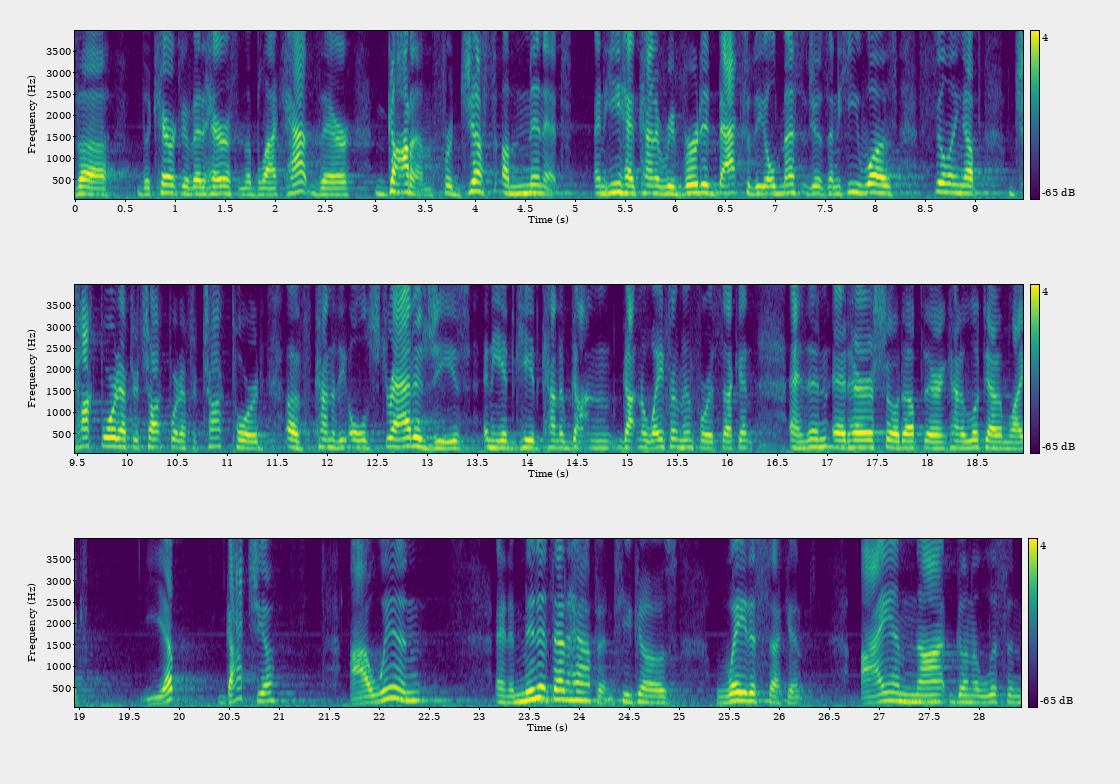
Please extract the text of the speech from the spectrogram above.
the, the character of Ed Harris in the black hat there got him for just a minute. And he had kind of reverted back to the old messages, and he was filling up chalkboard after chalkboard after chalkboard of kind of the old strategies, and he had, he had kind of gotten, gotten away from him for a second. And then Ed Harris showed up there and kind of looked at him like, Yep, gotcha. I win. And the minute that happened, he goes, Wait a second. I am not going to listen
